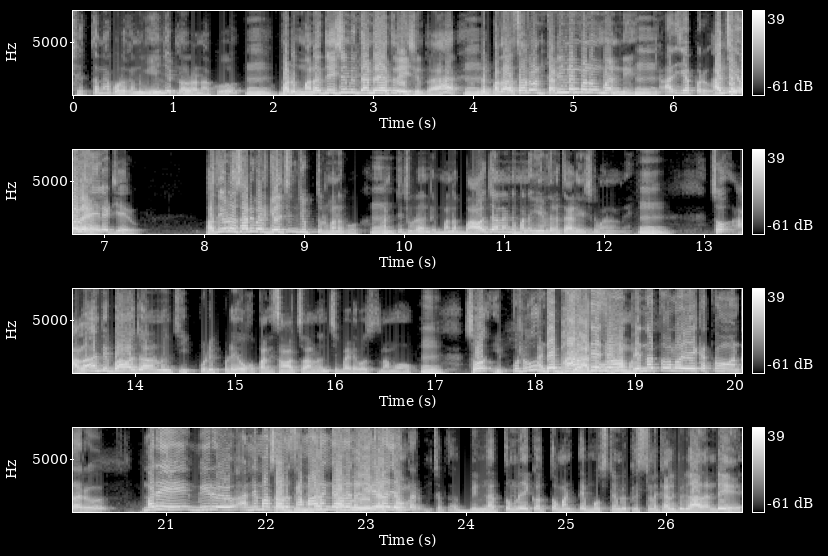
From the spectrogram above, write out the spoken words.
చెత్త నా కొడుకు నువ్వు ఏం చెప్పినవరా నాకు. వాడు మన దేశం మీద దండయాత్ర చేసిండ్రా అంటే పదహారు సార్లు వాడిని తడినాం మనం వాడిని. అది చెప్పరు అది చెప్పలే. హైలైట్ చేయరు పదిహేడోసారి వాడు గెలిచింది చెప్తున్నాడు మనకు అంటే చూడండి మన భావజాలాన్ని మనం ఏ విధంగా తయారు చేసిన మనల్ని. సో అలాంటి భావజాలం నుంచి ఇప్పుడిప్పుడే ఒక పది సంవత్సరాల నుంచి బయటకు వస్తున్నాము. సో ఇప్పుడు అంటే భారతదేశం. భిన్నత్వంలో ఏకత్వం అంటారు మరి మీరు అన్ని మతాలు సమానం కాదని భిన్నత్వంలో మీరు ఎలా ఏకత్వం- చెప్తారు చెప్తాను భిన్నత్వంలో ఏకత్వం అంటే ముస్లింలు క్రిస్టియన్లు కలిపి కాదండి.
